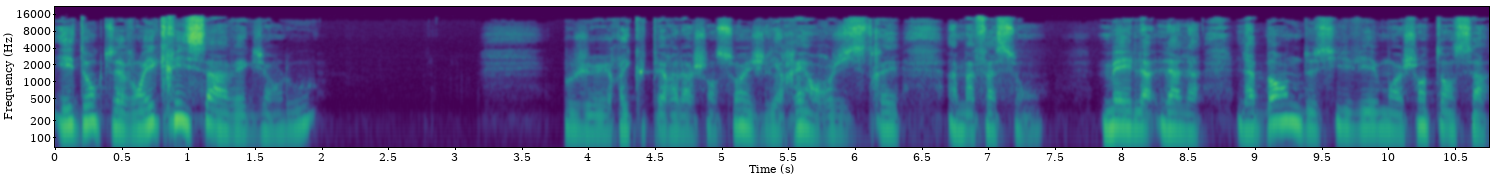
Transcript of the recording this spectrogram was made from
Et donc nous avons écrit ça avec Jean-Loup, où je récupérais la chanson et je l'ai réenregistrée à ma façon. Mais la, la, la, la, bande de Sylvie et moi chantant ça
